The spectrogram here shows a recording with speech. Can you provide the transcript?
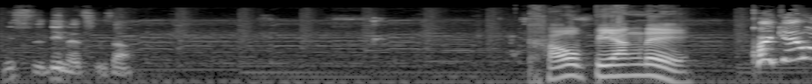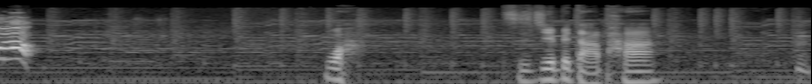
你死定了，池上。靠边嘞！快给我！哇，直接被打趴。嗯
